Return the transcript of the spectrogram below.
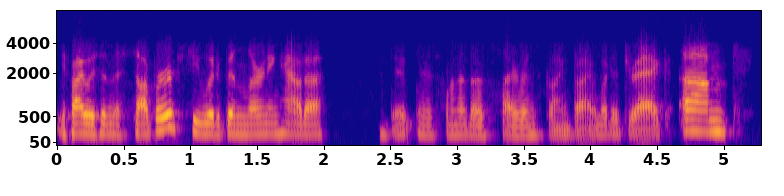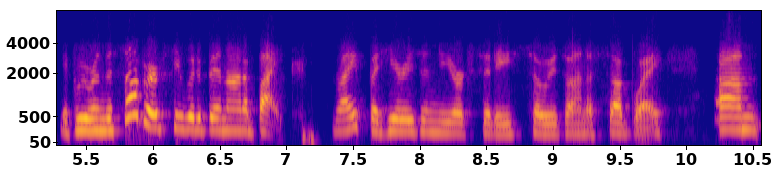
if I was in the suburbs, he would have been learning how to. There, there's one of those sirens going by. What a drag! Um, if we were in the suburbs, he would have been on a bike, right? But here he's in New York City, so he's on a subway. Um,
